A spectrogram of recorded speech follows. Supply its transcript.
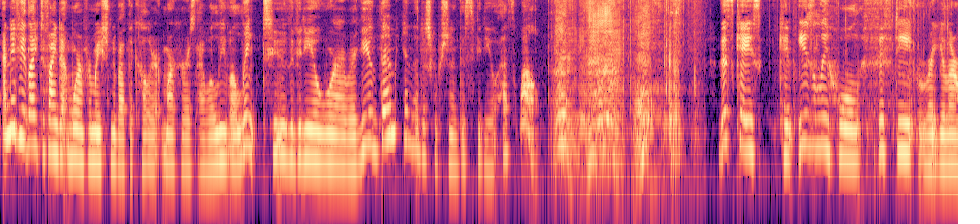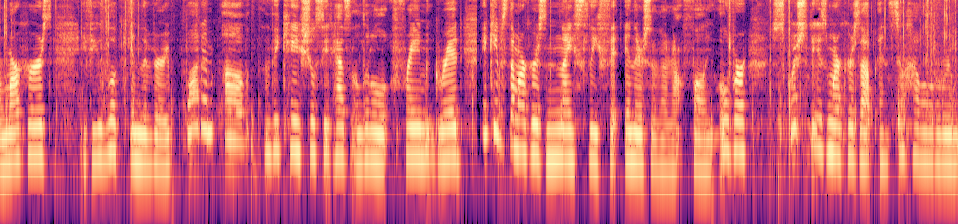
And if you'd like to find out more information about the Color It markers, I will leave a link to the video where I reviewed them in the description of this video as well. This case can easily hold 50 regular markers. If you look in the very bottom of the case, you'll see it has a little frame grid. It keeps the markers nicely fit in there so they're not falling over. Squish these markers up and still have a little room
